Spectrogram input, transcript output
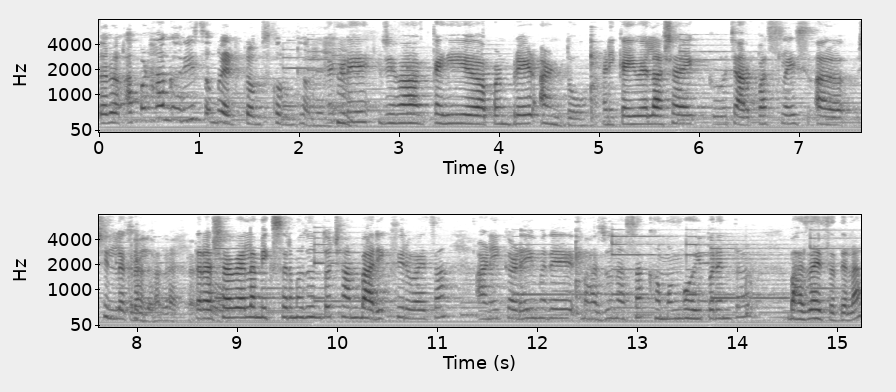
तर आपण हा घरीच ब्रेड क्रम्स करून ठेवलेला आहे आपल्याकडे जेव्हा काही आपण ब्रेड आणतो आणि काही वेळेला अशा एक चार पाच स्लाइस शिल्लक राहतात तर हो. अशा वेळेला मिक्सरमधून तो छान बारीक फिरवायचा आणि कढईमध्ये भाजून असा खमंग होईपर्यंत भाजायचा त्याला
